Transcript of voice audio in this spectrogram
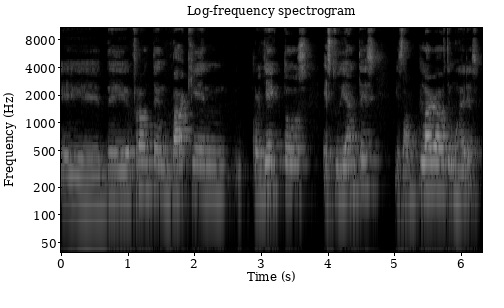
eh, de frontend, backend, proyectos, estudiantes, y están plagados de mujeres.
